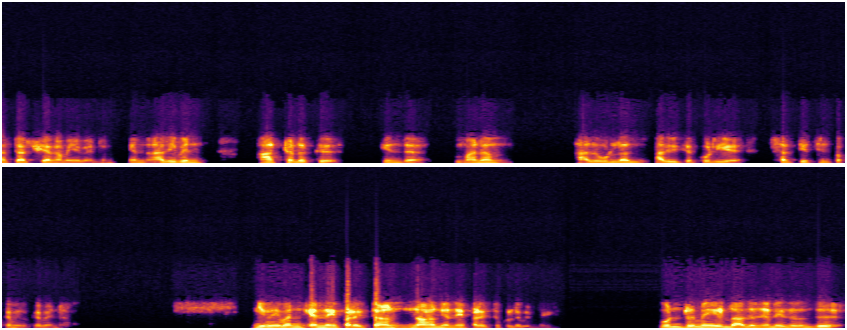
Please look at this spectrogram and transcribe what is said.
அத்தாட்சியாக அமைய வேண்டும். என் அறிவின் ஆற்றலுக்கு இந்த மனம் அது உள்ள அறிவிக்கக்கூடிய சத்தியத்தின் பக்கம் இருக்க வேண்டும். இறைவன் என்னை படைத்தான் நான் என்னை படைத்துக் கொள்ளவில்லை. ஒன்றுமே இல்லாத நிலையிலிருந்து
